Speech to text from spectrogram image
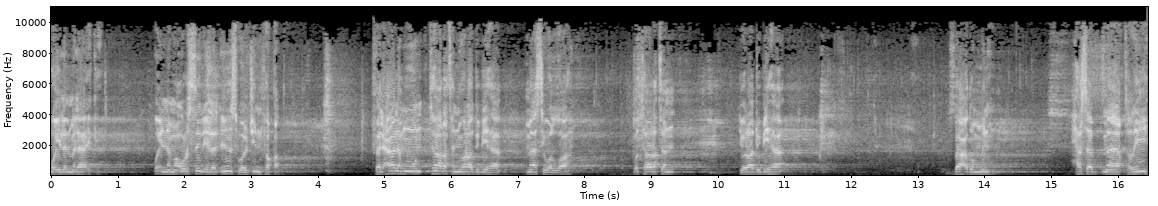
وإلى الملائكة وإنما أرسل إلى الإنس والجن فقط. فالعالمون تارة يراد بها ما سوى الله وتارة يراد بها بعض منهم حسب ما يقتضيه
